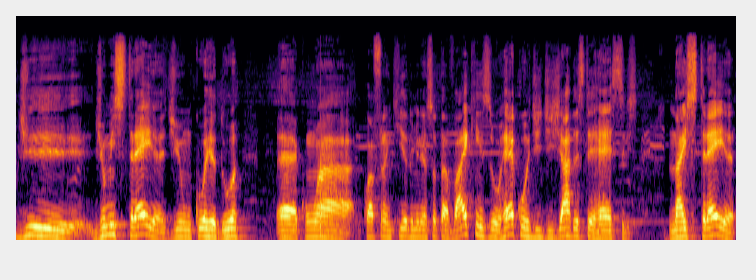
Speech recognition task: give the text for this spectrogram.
de, de uma estreia de um corredor é, com, a, com a franquia do Minnesota Vikings. O recorde de jardas terrestres na estreia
